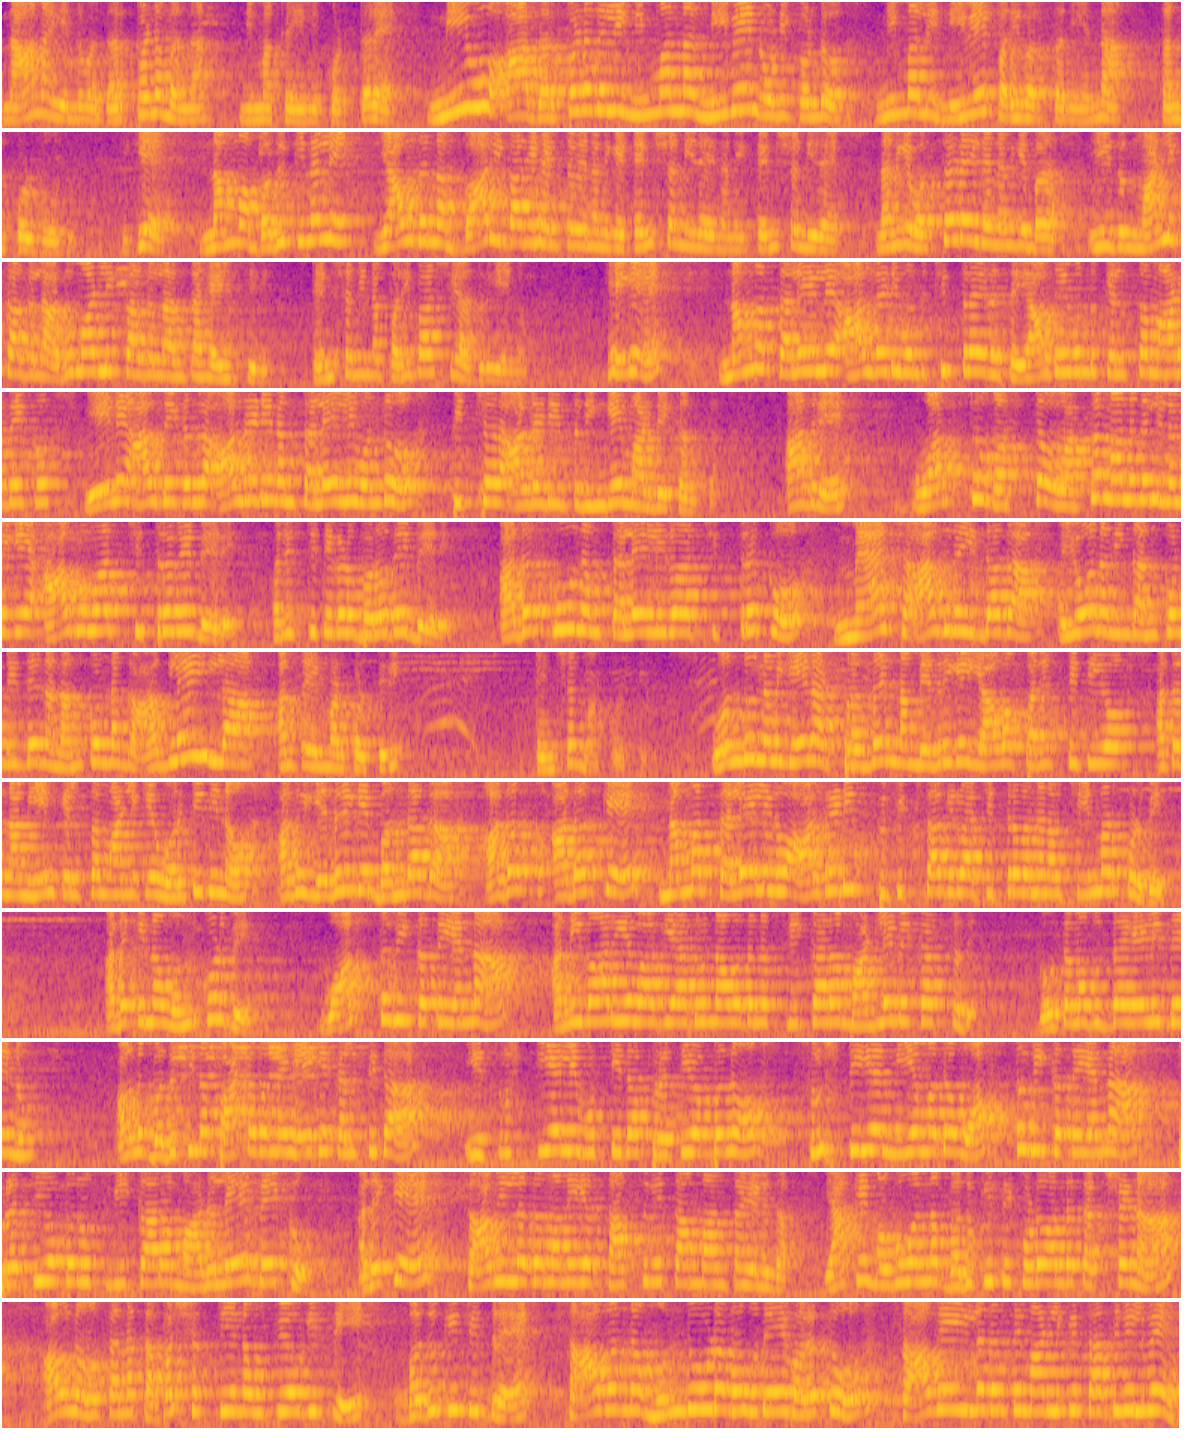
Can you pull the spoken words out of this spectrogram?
ಜ್ಞಾನ ಎನ್ನುವ ದರ್ಪಣವನ್ನ ನಿಮ್ಮ ಕೈಯಲ್ಲಿ ಕೊಡ್ತಾರೆ. ನೀವು ಆ ದರ್ಪಣದಲ್ಲಿ ನಿಮ್ಮನ್ನ ನೀವೇ ನೋಡಿಕೊಂಡು ನಿಮ್ಮಲ್ಲಿ ನೀವೇ ಪರಿವರ್ತನೆಯನ್ನ ತಂದುಕೊಳ್ಬೋದು ಹೀಗೆ ನಮ್ಮ ಬದುಕಿನಲ್ಲಿ ಯಾವುದನ್ನ ಬಾರಿ ಬಾರಿ ಹೇಳ್ತೇವೆ, ನನಗೆ ಟೆನ್ಷನ್ ಇದೆ, ನನಗೆ ಟೆನ್ಷನ್ ಇದೆ, ನನಗೆ ಒತ್ತಡ ಇದೆ, ನನಗೆ ಬ ಇದನ್ನ ಮಾಡ್ಲಿಕ್ಕಾಗಲ್ಲ, ಅದು ಮಾಡ್ಲಿಕ್ಕಾಗಲ್ಲ ಅಂತ ಹೇಳ್ತೀರಿ. ಟೆನ್ಷನ್ನಿನ ಪರಿಭಾಷೆ ಆದರೂ ಏನು? ಹೇಗೆ? ನಮ್ಮ ತಲೆಯಲ್ಲಿ ಆಲ್ರೆಡಿ ಒಂದು ಚಿತ್ರ ಇರುತ್ತೆ. ಯಾವುದೇ ಒಂದು ಕೆಲಸ ಮಾಡಬೇಕು, ಏನೇ ಆಗಬೇಕಂದ್ರೆ ಆಲ್ರೆಡಿ ನಮ್ಮ ತಲೆಯಲ್ಲಿ ಒಂದು ಪಿಕ್ಚರ್ ಆಲ್ರೆಡಿ ಇರ್ತದೆ, ಹಿಂಗೆ ಮಾಡಬೇಕಂತ. ಆದರೆ ವರ್ತ, ವಸ್ತ, ವರ್ತಮಾನದಲ್ಲಿ ನಮಗೆ ಆಗುವ ಚಿತ್ರವೇ ಬೇರೆ, ಪರಿಸ್ಥಿತಿಗಳು ಬರೋದೇ ಬೇರೆ. ಅದಕ್ಕೂ ನಮ್ಮ ತಲೆಯಲ್ಲಿರೋ ಚಿತ್ರಕ್ಕೂ ಮ್ಯಾಚ್ ಆಗದೆ ಇದ್ದಾಗ, ಅಯ್ಯೋ, ನಾನು ಹಿಂಗೆ ಅನ್ಕೊಂಡಿದ್ದೆ, ನಾನು ಅನ್ಕೊಂಡಂಗೆ ಆಗಲೇ ಇಲ್ಲ ಅಂತ ಏನು ಮಾಡ್ಕೊಳ್ತೀರಿ? ಟೆನ್ಷನ್ ಮಾಡ್ಕೊಳ್ತೀವಿ ಒಂದು ನಮಗೇನು ಅಟ್ ಪ್ರೆಸೆಂಟ್ ನಮ್ಮ ಎದುರಿಗೆ ಯಾವ ಪರಿಸ್ಥಿತಿಯೋ ಅಥವಾ ನಾನು ಏನು ಕೆಲಸ ಮಾಡಲಿಕ್ಕೆ ಹೊರಟಿದ್ದೀನೋ ಅದು ಎದುರಿಗೆ ಬಂದಾಗ ಅದಕ್ಕೆ ಅದಕ್ಕೆ ನಮ್ಮ ತಲೆಯಲ್ಲಿರುವ ಆಲ್ರೆಡಿ ಫಿಕ್ಸ್ ಆಗಿರುವ ಆ ಚಿತ್ರವನ್ನು ನಾವು ಚೇಂಜ್ ಮಾಡ್ಕೊಳ್ಬೇಕು. ಅದಕ್ಕೆ ನಾವು ಹೊಂದ್ಕೊಳ್ಬೇಕು. ವಾಸ್ತವಿಕತೆಯನ್ನು ಅನಿವಾರ್ಯವಾಗಿ ಆದರೂ ನಾವು ಅದನ್ನು ಸ್ವೀಕಾರ ಮಾಡಲೇಬೇಕಾಗ್ತದೆ. ಗೌತಮ ಬುದ್ಧ ಹೇಳಿದ್ದೇನು, ಅವನು ಬದುಕಿನ ಪಾಠವನ್ನು ಹೇಗೆ ಕಲಿಸಿದ ಈ ಸೃಷ್ಟಿಯಲ್ಲಿ ಹುಟ್ಟಿದ ಪ್ರತಿಯೊಬ್ಬನು ಸೃಷ್ಟಿಯ ನಿಯಮದ ವಾಸ್ತವಿಕತೆಯನ್ನ ಪ್ರತಿಯೊಬ್ಬರು ಸ್ವೀಕಾರ ಮಾಡಲೇಬೇಕು. ಅದಕ್ಕೆ ಸಾವಿಲ್ಲದ ಮನೆಯ ಸಾಸಿವೆ ತಾಂಬ ಅಂತ ಹೇಳಿದ. ಯಾಕೆ ಮಗುವನ್ನ ಬದುಕಿಸಿ ಕೊಡು ಅಂದ ತಕ್ಷಣ ಅವನು ತನ್ನ ತಪಶಕ್ತಿಯನ್ನು ಉಪಯೋಗಿಸಿ ಬದುಕಿಸಿದ್ರೆ ಸಾವನ್ನ ಮುಂದೂಡಬಹುದೇ ಹೊರತು ಸಾವೇ ಇಲ್ಲದಂತೆ ಮಾಡಲಿಕ್ಕೆ ಸಾಧ್ಯವಿಲ್ವೇ?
